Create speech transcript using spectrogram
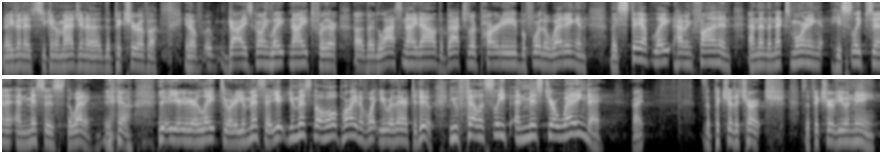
You know, even as you can imagine uh, the picture of a, you know, guys going late night for their, uh, their last night out, the bachelor party before the wedding, and they stay up late having fun, and, and then the next morning he sleeps in and misses the wedding. Yeah, you're, you're late to it, or you miss it. You, you miss the whole point of what you were there to do. You fell asleep and missed your wedding day, right? It's the picture of the church. It's the picture of you and me,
